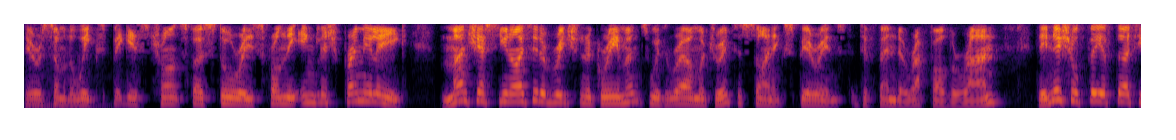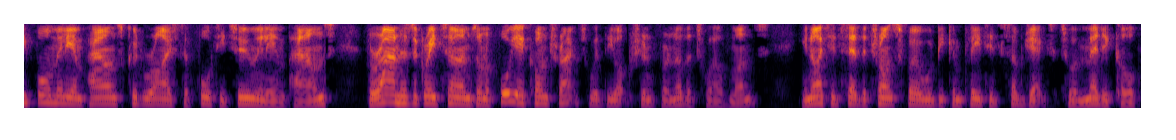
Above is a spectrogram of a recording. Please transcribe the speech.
Here are some of the week's biggest transfer stories from the English Premier League. Manchester United have reached an agreement with Real Madrid to sign experienced defender Rafael Varane. The initial fee of £34 million could rise to £42 million. Varane has agreed terms on a four year contract with the option for another 12 months. United said the transfer would be completed subject to a medical.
